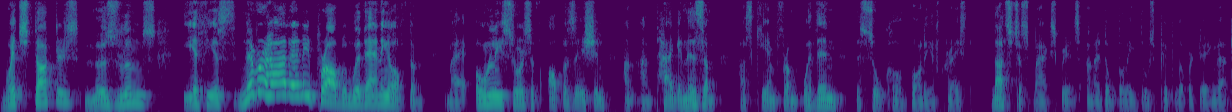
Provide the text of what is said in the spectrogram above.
witch doctors, Muslims, atheists, never had any problem with any of them. My only source of opposition and antagonism has came from within the so-called body of Christ. That's just my experience, and I don't believe those people that were doing that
